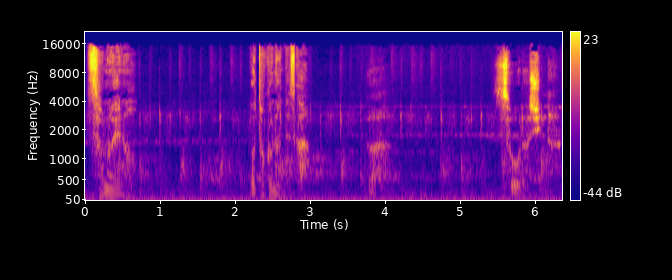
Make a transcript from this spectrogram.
その絵の男なんですか？ああ。そうらしいんだ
